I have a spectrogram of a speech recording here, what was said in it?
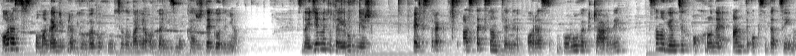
oraz wspomaganie prawidłowego funkcjonowania organizmu każdego dnia. Znajdziemy tutaj również ekstrakt z astaksantyny oraz borówek czarnych, stanowiących ochronę antyoksydacyjną.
